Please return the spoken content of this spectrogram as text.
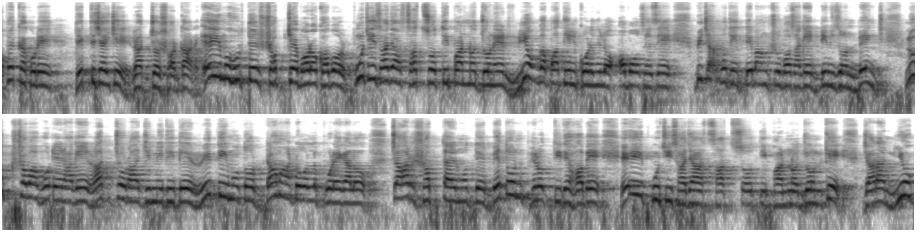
অপেক্ষা করে দেখতে চাইছে রাজ্য সরকার। এই মুহূর্তের সবচেয়ে বড় খবর, পঁচিশ হাজার সাতশো তিপ্পান্ন জনের নিয়োগ বাতিল করে দিল অবশেষে বিচারপতি দেবাংশু বসাকের ডিভিশন বেঞ্চ। লোকসভা ভোটের আগে রাজ্য রাজনীতিতে রীতিমতো ডামাডোল পড়ে গেল। চার সপ্তাহের মধ্যে বেতন ফেরত দিতে হবে এই পঁচিশ হাজার সাতশো তিপ্পান্ন জনকে। যারা নিয়োগ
